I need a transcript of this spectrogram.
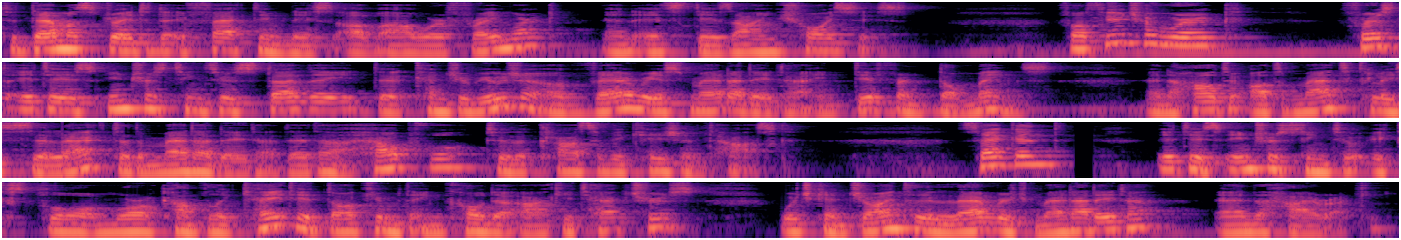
to demonstrate the effectiveness of our framework and its design choices. For future work, First, it is interesting to study the contribution of various metadata in different domains and how to automatically select the metadata that are helpful to the classification task. Second, it is interesting to explore more complicated document encoder architectures which can jointly leverage metadata and hierarchy.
